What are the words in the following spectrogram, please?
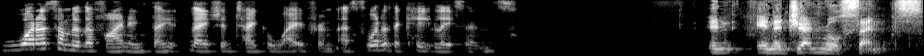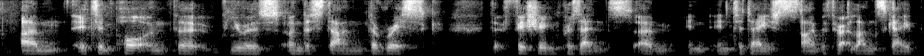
what are some of the findings they, they should take away from this? What are the key lessons? In, in a general sense, um, it's important that viewers understand the risk that phishing presents um, in, in today's cyber threat landscape.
